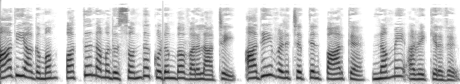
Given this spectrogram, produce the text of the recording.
ஆதியாகமம் பத்து நமது சொந்த குடும்ப வரலாற்றை அதே வெளிச்சத்தில் பார்க்க நம்மை அழைக்கிறது.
